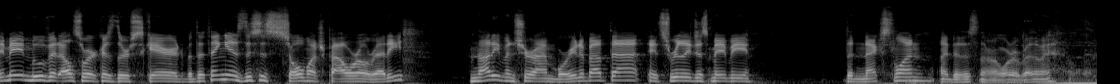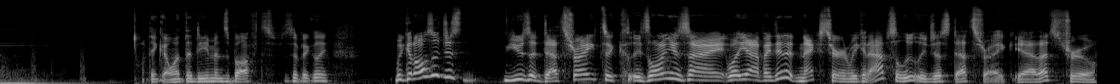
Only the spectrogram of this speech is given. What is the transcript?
They may move it elsewhere because they're scared, but the thing is, this is so much power already. I'm not even sure I'm worried about that. It's really just maybe the next one. I did this in the wrong order, by the way. I think I want the demons buffed specifically. We could also just use a death strike to, as long as I, well, yeah, if I did it next turn, we could absolutely just death strike. Yeah, that's true.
